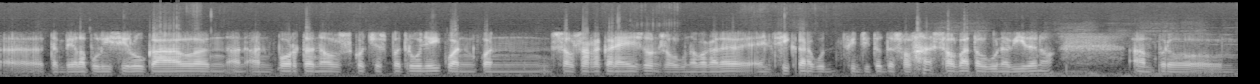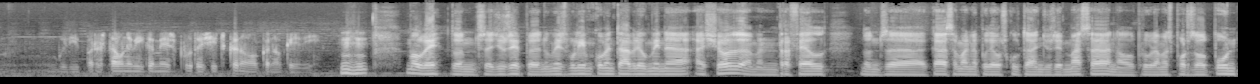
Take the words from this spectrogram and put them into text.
eh, també la policia local en, en, en porten els cotxes patrulla i quan, quan se'ls requereix, doncs alguna vegada ells sí que han hagut fins i tot de salvar, salvat alguna vida, no? Um, però vull dir, per estar una mica més protegits que no, que no quedi. Mm -hmm. Molt bé, doncs eh, Josep, eh, només volíem comentar breument eh, això, amb en Rafel doncs eh, cada setmana podeu escoltar en Josep Massa en el programa Esports del Punt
